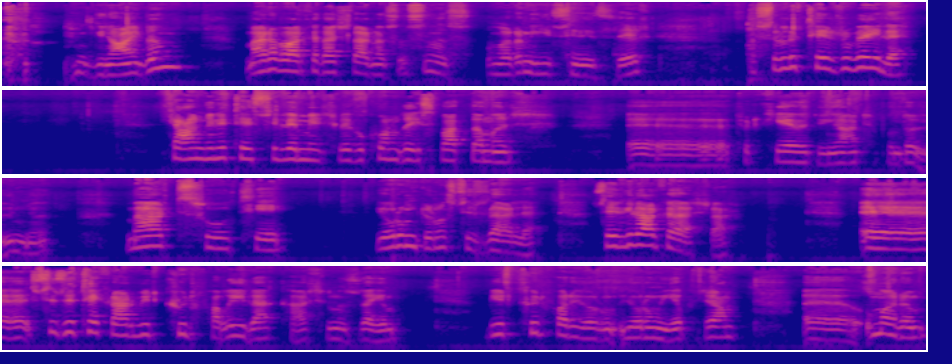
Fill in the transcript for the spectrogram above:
Günaydın. Merhaba arkadaşlar nasılsınız? Umarım iyisinizdir. Asırlık tecrübeyle kendini tescillemiş ve bu konuda ispatlamış eee, Türkiye ve dünya çapında ünlü Mert Sulti yorumcunuz sizlerle. Sevgili arkadaşlar eee, sizi tekrar bir kül falıyla karşınızdayım. Bir kül falı yorum, yorumu yapacağım. Eee, umarım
